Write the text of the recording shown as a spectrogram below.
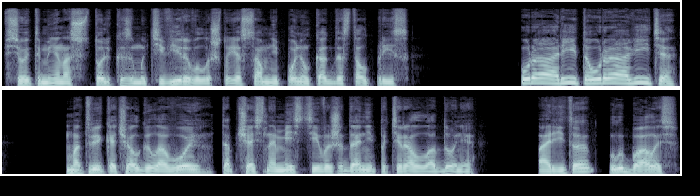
все это меня настолько замотивировало, что я сам не понял, как достал приз. «Ура, Рита, ура, Витя!» Матвей качал головой, топчась на месте и в ожидании потирал ладони. А Рита улыбалась.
